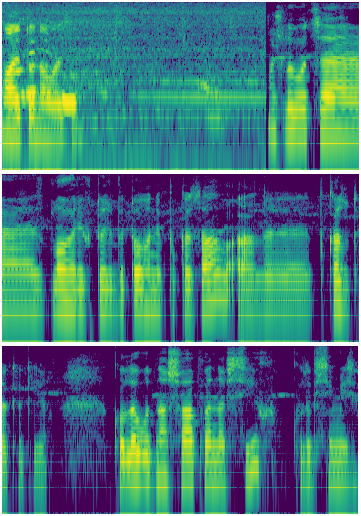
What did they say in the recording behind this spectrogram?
Маю то на увазі. Можливо, це з блогерів хтось би того не показав, але показую так, як є. Коли одна шафа на всіх, коли в сім'ї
